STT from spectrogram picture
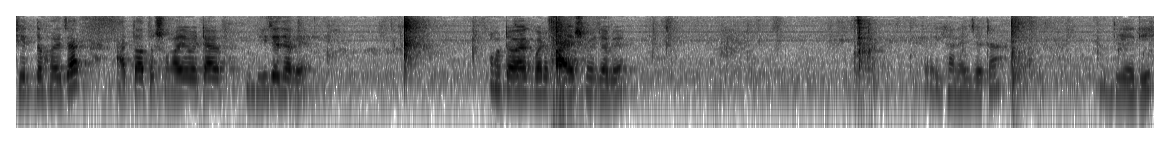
সিদ্ধ হয়ে যাক, আর তত সময় ওইটা ভিজে যাবে। ওটাও একবারে পায়েস হয়ে যাবে। এখানে যেটা দিয়ে দিই।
